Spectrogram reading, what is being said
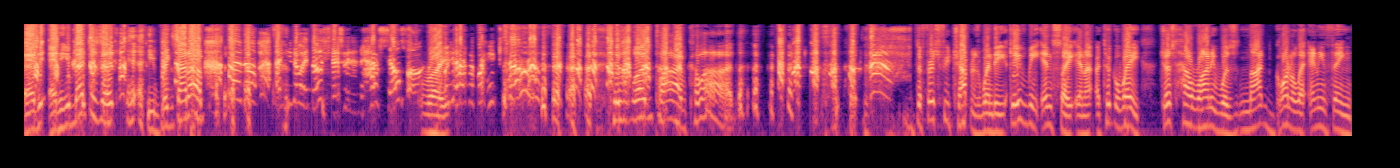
and and he mentions it. He brings that up. I know. And you know, in those days we didn't have cell phones. Right. We had to bring a camera. His one time. Come on. the first few chapters, Wendy, gave me insight, and I, I took away just how Ronnie was not going to let anything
